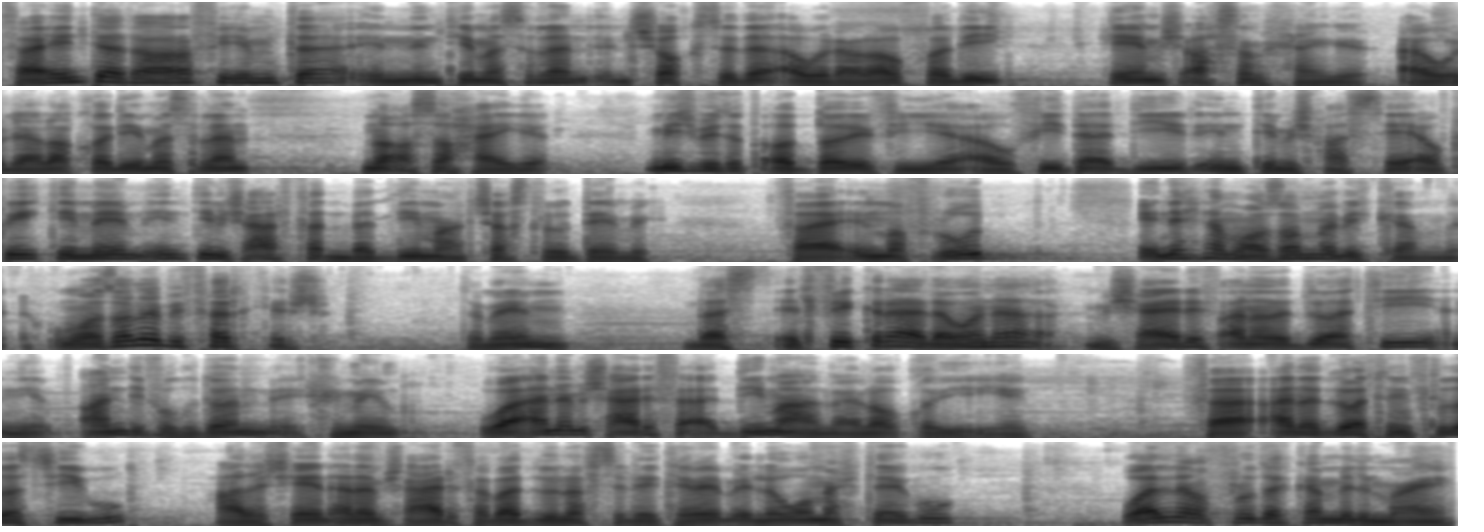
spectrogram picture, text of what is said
فأنت هتعرفي إمتى إن أنت مثلا الشخص ده أو العلاقة دي هي مش أحسن حاجة أو العلاقة دي مثلا ناقصة حاجة مش بتتقدري فيها أو في تقدير أنت مش حاساه أو في اهتمام أنت مش عارفة تبديه مع الشخص اللي قدامك. فالمفروض إن إحنا معظمنا بيكمل ومعظمنا بيفركش تمام؟ بس الفكرة لو أنا مش عارف أنا دلوقتي يعني عندي فقدان اهتمام وأنا مش عارف اقديه مع العلاقة دي يعني فأنا دلوقتي المفروض أسيبه علشان أنا مش عارف أبادله نفس الاهتمام اللي هو محتاجه ولا المفروض أكمل معاه؟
